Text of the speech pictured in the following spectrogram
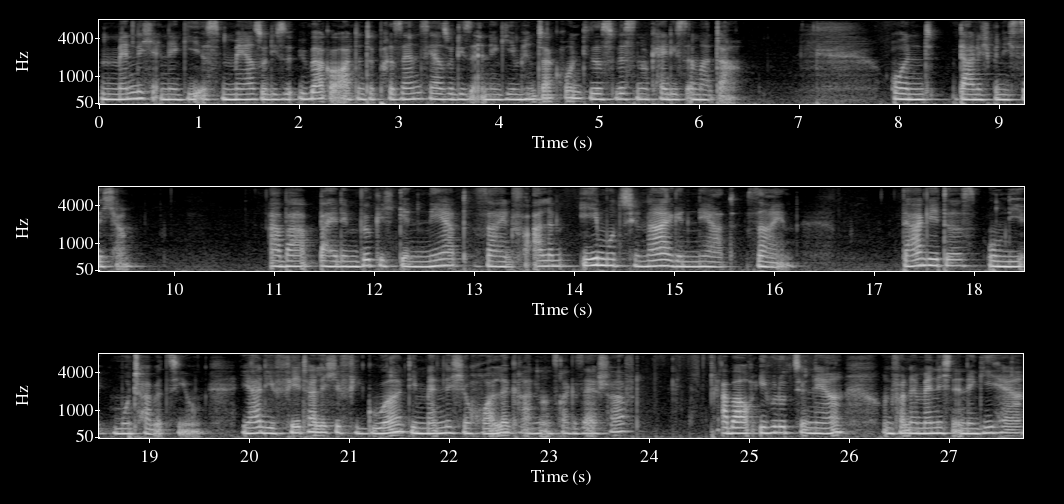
männliche Energie ist mehr so diese übergeordnete Präsenz, ja, so diese Energie im Hintergrund, dieses Wissen, okay, die ist immer da. Und dadurch bin ich sicher. Aber bei dem wirklich genährt sein, vor allem emotional genährt sein, da geht es um die Mutterbeziehung. Ja, die väterliche Figur, die männliche Rolle, gerade in unserer Gesellschaft, aber auch evolutionär und von der männlichen Energie her,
